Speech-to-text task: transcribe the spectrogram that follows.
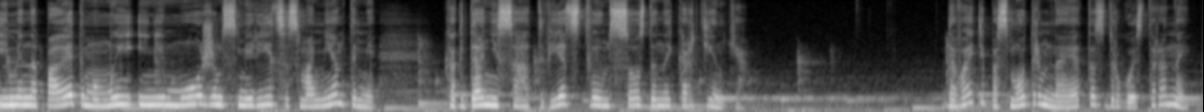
Именно поэтому мы и не можем смириться с моментами, когда не соответствуем созданной картинке. Давайте посмотрим на это с другой стороны –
